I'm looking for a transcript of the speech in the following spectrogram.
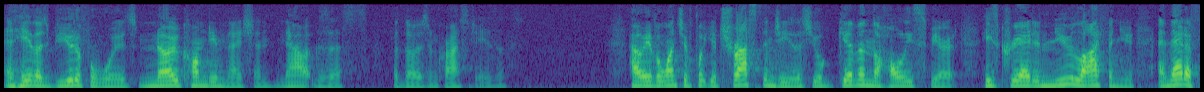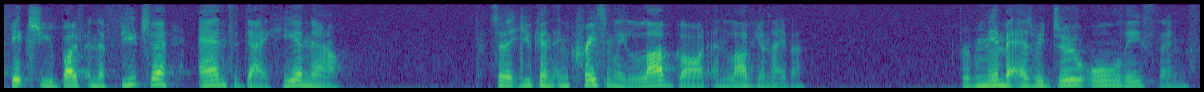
and hear those beautiful words no condemnation now exists for those in Christ Jesus. However, once you've put your trust in Jesus, you're given the Holy Spirit. He's created new life in you, and that affects you both in the future and today, here now, so that you can increasingly love God and love your neighbor. Remember, as we do all these things,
